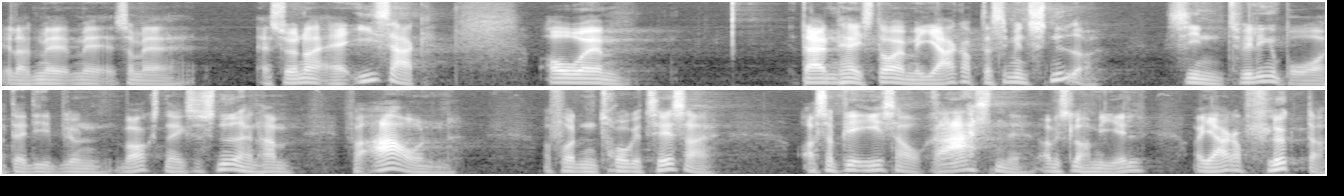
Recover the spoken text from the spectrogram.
eller med, med, som er, er sønner af Isak. Og øh, der er den her historie med Jakob, der simpelthen snyder sin tvillingebror, da de er blevet voksne, ikke? så snyder han ham for arven og får den trukket til sig. Og så bliver Esau rasende og vil slå ham ihjel. Og Jakob flygter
